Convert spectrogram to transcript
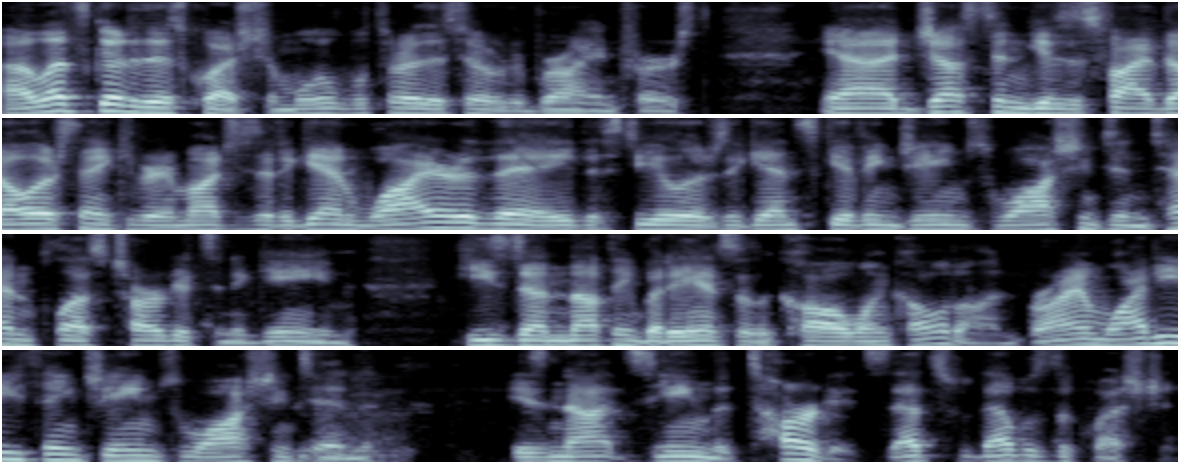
uh, let's go to this question. We'll, we'll throw this over to Brian first. Uh, Justin gives us five dollars. Thank you very much. He said again, why are they the Steelers against giving James Washington ten plus targets in a game? He's done nothing but answer the call when called on. Brian, why do you think James Washington is not seeing the targets? That's that was the question.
